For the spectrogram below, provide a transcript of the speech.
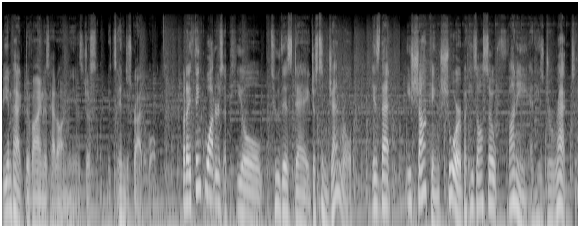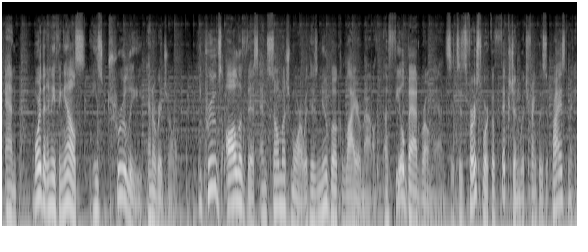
the impact Divine has had on me is just, it's indescribable. But I think Waters' appeal to this day, just in general, is that he's shocking, sure, but he's also funny and he's direct, and more than anything else, he's truly an original. He proves all of this and so much more with his new book, Liarmouth, a feel bad romance. It's his first work of fiction, which frankly surprised me.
